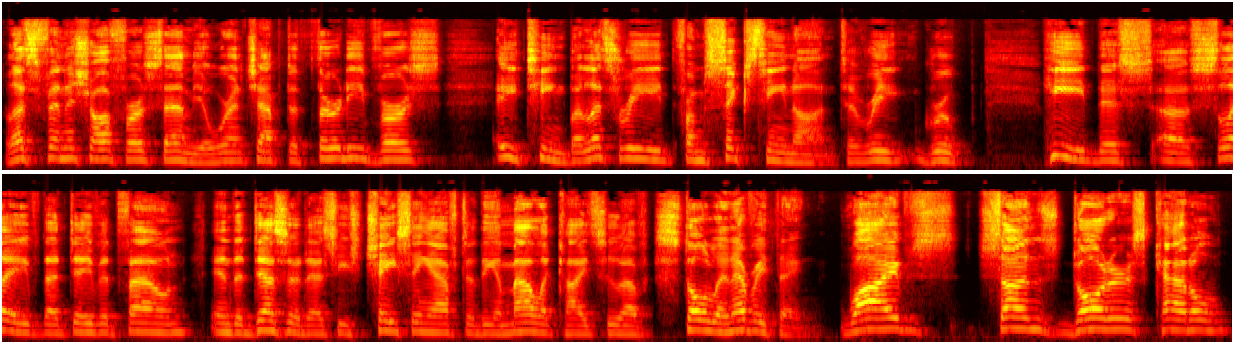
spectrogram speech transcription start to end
Let's finish off 1 Samuel. We're in chapter 30, verse 18, but let's read from 16 on to regroup. He, this uh, slave that David found in the desert as he's chasing after the Amalekites who have stolen everything wives, sons, daughters, cattle.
